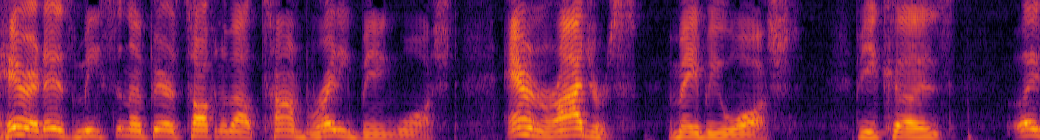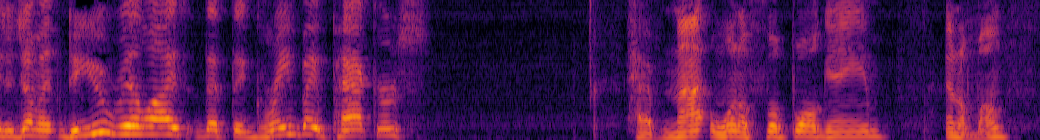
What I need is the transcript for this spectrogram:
here it is, me sitting up here talking about Tom Brady being washed. Aaron Rodgers may be washed because, ladies and gentlemen, do you realize that the Green Bay Packers have not won a football game in a month?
